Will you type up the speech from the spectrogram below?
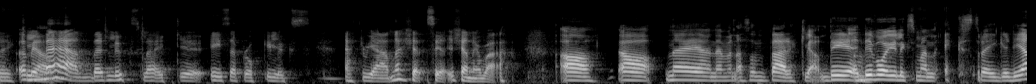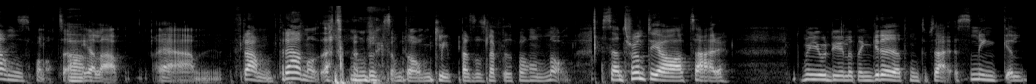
verkligen. a man that looks like uh, ASAP Rocky looks at Rihanna känner- känner jag bara. Ja, ja nej, nej men alltså verkligen. Det, det var ju liksom en extra ingrediens på något sätt, Ja. hela eh, framträdandet, liksom de klippen som släpptes på honom. Sen tror inte jag att så här, hon gjorde ju en liten grej att hon typ så här, sminkel,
